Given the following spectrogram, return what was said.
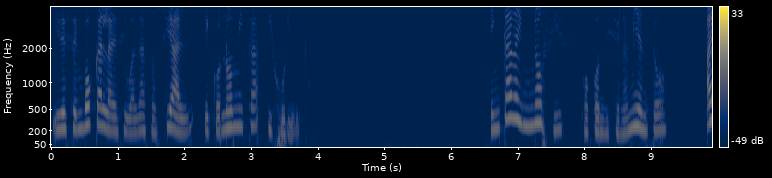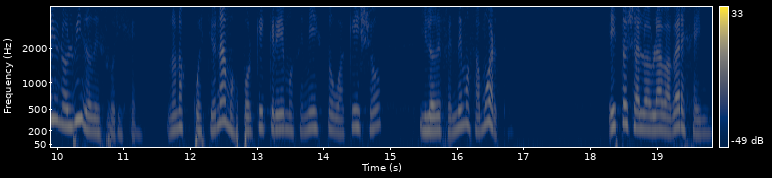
y desemboca en la desigualdad social, económica y jurídica. En cada hipnosis o condicionamiento hay un olvido de su origen. No nos cuestionamos por qué creemos en esto o aquello y lo defendemos a muerte. Esto ya lo hablaba Bergheim,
